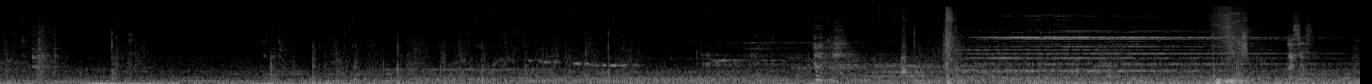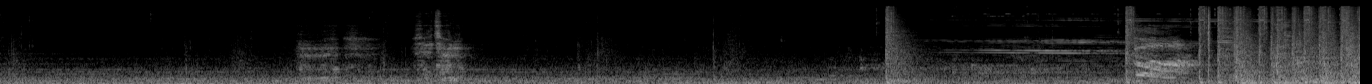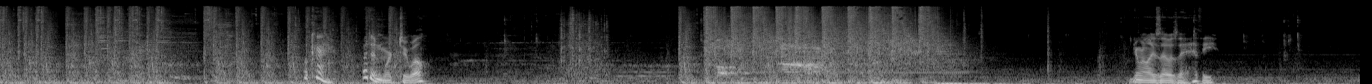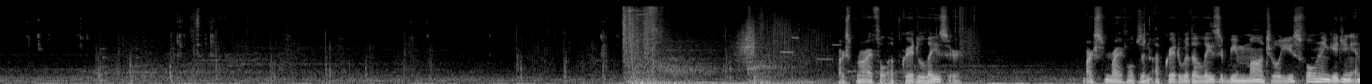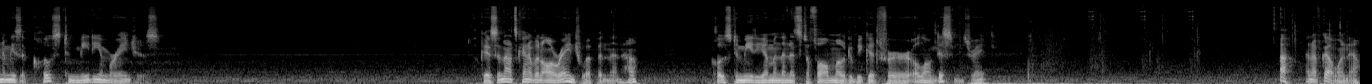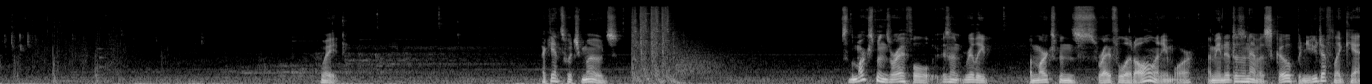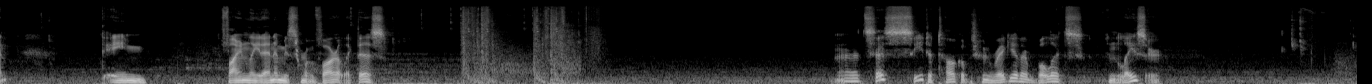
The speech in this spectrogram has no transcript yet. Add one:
Okay, that didn't work too well. Didn't realize that was a heavy. Marksman rifle upgrade laser. Marksman rifle has been upgraded with a laser beam module, useful when engaging enemies at close to medium ranges. Okay, so now it's kind of an all-range weapon then, huh? Close to medium, and then its default mode would be good for a long distance, right? Ah, and I've got one now. Wait. I can't switch modes. So the marksman's rifle isn't really a marksman's rifle at all anymore. I mean, it doesn't have a scope, and you definitely can't aim finely at enemies from afar like this. Uh, it says C to toggle between regular bullets and laser.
